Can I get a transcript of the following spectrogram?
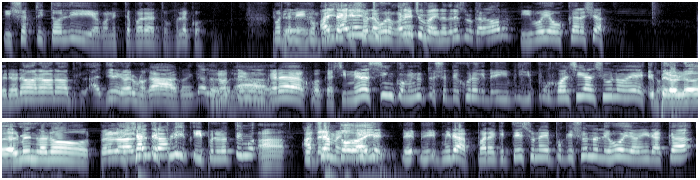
Y yo estoy todo el día con este aparato, flaco. Vos tenés que pero- ¿Hay, comprender hay, que yo laburo con esto. ¿No tenés un cargador? Y voy a buscar allá. Pero no, no, no. Tiene que haber uno acá, conectarlo. No tengo un carajo acá. Si me das cinco minutos, yo te juro que te, y, y consíganse uno de Eh, estos. Pero lo de almendra no. Pero lo de ya te almendra- explico, y pero lo tengo. Ah, Ah, ¿tenés todo ahí? Eh, eh, mirá, para que te des una idea, porque yo no les voy a venir acá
